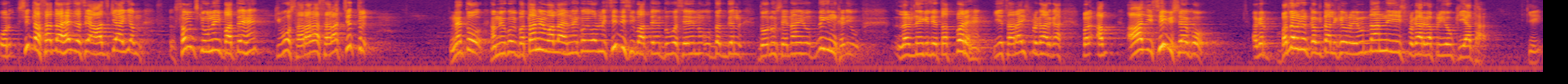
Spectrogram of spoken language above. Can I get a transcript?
और सीधा साधा है, जैसे आज क्या हम समझ क्यों नहीं पाते हैं कि वो सारा का सारा चित्र। न तो हमें कोई बताने वाला है, न कोई और नहीं। सीधी सी बातें दुवसेन उदग्गन दोनों सेनाएँ उद्विग्न खड़ी लड़ने के लिए तत्पर हैं, ये सारा इस प्रकार का। पर अब, आज इसी विषय को, अगर बदल कर कविता लिखे और रेमदान ने ये इस प्रकार का प्रयोग किया था, कि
